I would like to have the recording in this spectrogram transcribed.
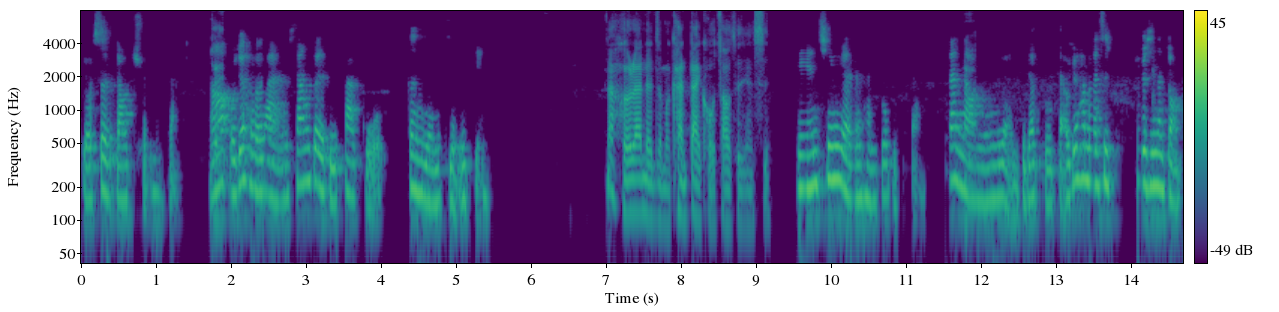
有社交权在，然后我觉得荷兰相对比法国更严谨一点。那荷兰人怎么看戴口罩这件事？年轻人很多不戴，但老年人比较多戴。我觉得他们是就是那种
